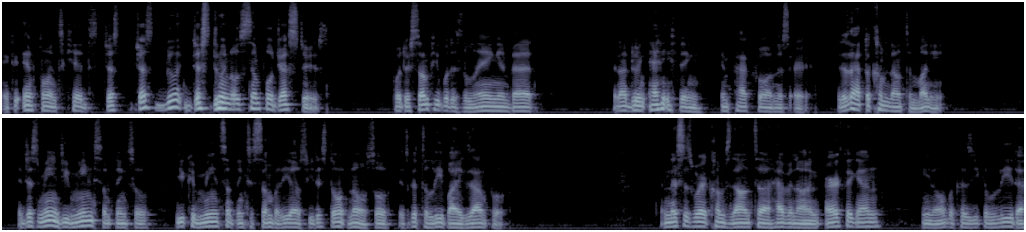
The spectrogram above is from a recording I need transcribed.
It could influence kids just just doing just doing those simple gestures. But there's some people just laying in bed. They're not doing anything impactful on this earth. It doesn't have to come down to money. It just means you mean something so you can mean something to somebody else. You just don't know. So it's good to lead by example. And this is where it comes down to heaven on earth again, you know, because you can lead a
